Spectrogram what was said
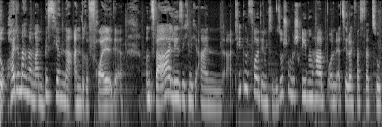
So, heute machen wir mal ein bisschen eine andere Folge. Und zwar lese ich nicht einen Artikel vor, den ich sowieso schon geschrieben habe und erzähle euch was dazu,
